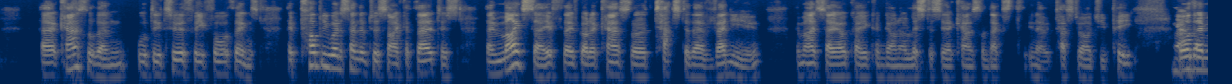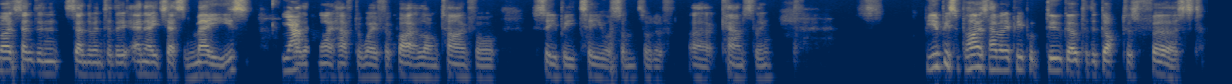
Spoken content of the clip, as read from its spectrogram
uh, a counsellor then will do two or three, four things. They probably won't send them to a psychotherapist. They might say if they've got a counsellor attached to their venue, they might say, okay, you can go on a list to see a counsellor next, you know, attached to our GP. Yeah. Or they might send in, send them into the NHS maze, yeah. they might have to wait for quite a long time for CBT or some sort of uh, counselling. you'd be surprised how many people do go to the doctors first.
